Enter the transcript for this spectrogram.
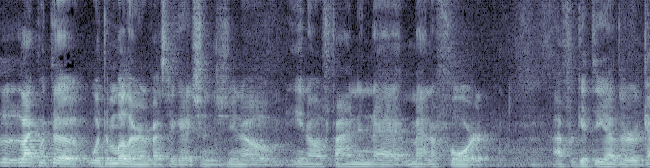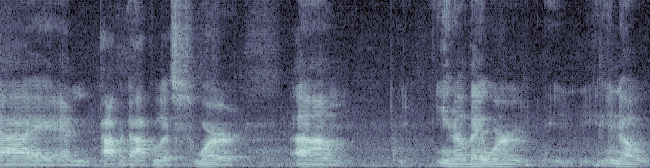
like with the with the Mueller investigations, you know, you know, finding that Manafort, I forget the other guy, and Papadopoulos were, um, you know, they were, you know,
